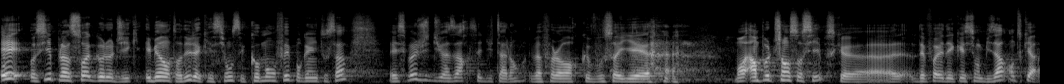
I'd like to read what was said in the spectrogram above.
et aussi plein de swag Gologic. Et bien entendu, la question c'est comment on fait pour gagner tout ça? Et c'est pas juste du hasard, c'est du talent. Il va falloir que vous soyez bon, un peu de chance aussi parce que euh, des fois il y a des questions bizarres. En tout cas,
